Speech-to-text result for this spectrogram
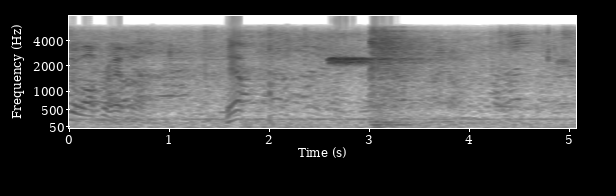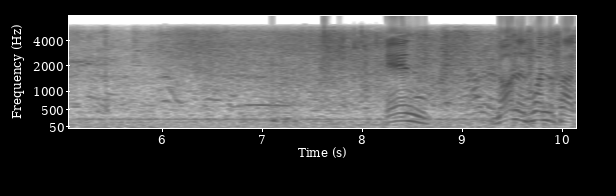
So well for him though. Yep. And Norton has won the puck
